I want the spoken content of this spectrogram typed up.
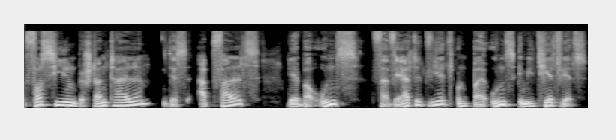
fossilen Bestandteile des Abfalls, der bei uns verwertet wird und bei uns emittiert wird,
